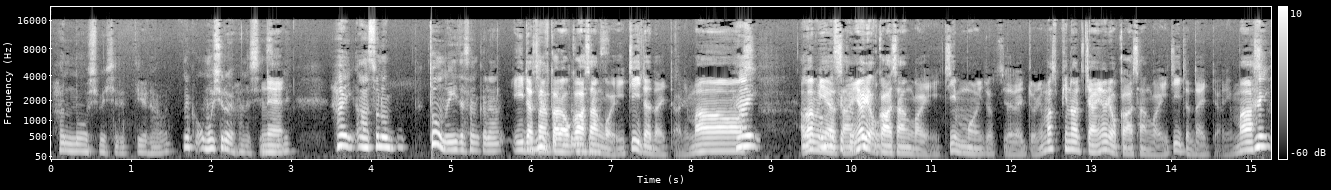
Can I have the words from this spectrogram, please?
反応を示してるっていうのはなんか面白い話ですよね。ね。はい。あその当の飯田さんから。飯田さんからお母さんご声1いただいております、はい天宮さんよりおさ母さん声1もう一ついただいております。ピノちゃんよりお母さん声1いただいております、はい。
